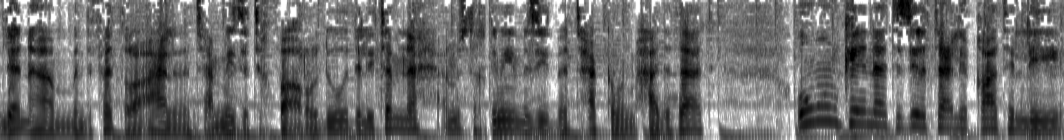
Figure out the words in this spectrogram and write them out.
لأنها منذ فترة أعلنت عن ميزة إخفاء الردود اللي تمنح المستخدمين مزيد من التحكم بالمحادثات وممكن انها تزيل التعليقات اللي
